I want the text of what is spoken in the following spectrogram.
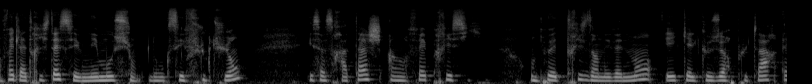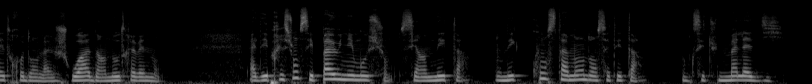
En fait, la tristesse, c'est une émotion, donc c'est fluctuant, et ça se rattache à un fait précis. On peut être triste d'un événement et quelques heures plus tard être dans la joie d'un autre événement. La dépression, c'est pas une émotion, c'est un état. On est constamment dans cet état. Donc c'est une maladie.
